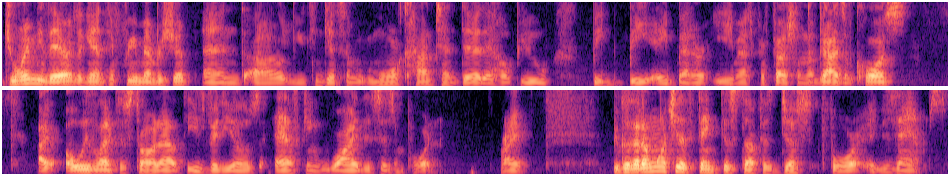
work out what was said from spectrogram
join me there. Again, it's a free membership, and uh, you can get some more content there to help you be, be a better EMS professional. Now, guys, of course, I always like to start out these videos asking why this is important, right? Because I don't want you to think this stuff is just for exams.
